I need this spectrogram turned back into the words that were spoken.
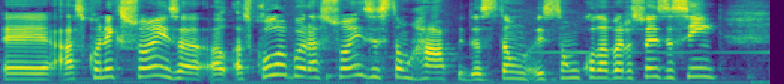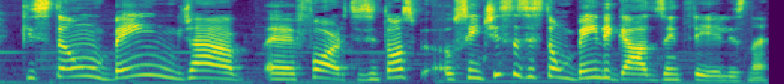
É, as conexões, a, a, as colaborações estão rápidas, estão, estão colaborações assim que estão bem já é, fortes. Então, as, os cientistas estão bem ligados entre eles, né?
